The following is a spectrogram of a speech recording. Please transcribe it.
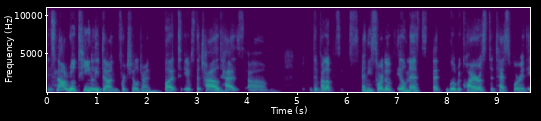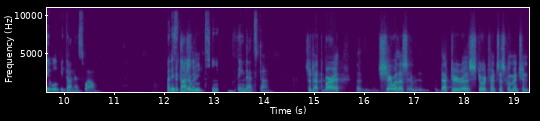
It's not routinely done for children, but if the child has um, developed any sort of illness that will require us to test for it, it will be done as well. But it's not a routine thing that's done. So, Dr. Baria, uh, share with us, uh, Dr. Uh, Stewart Francisco mentioned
